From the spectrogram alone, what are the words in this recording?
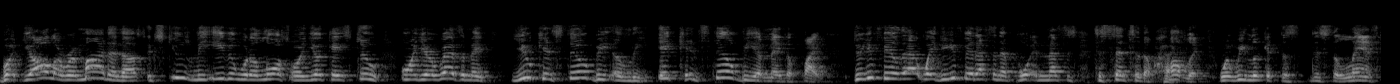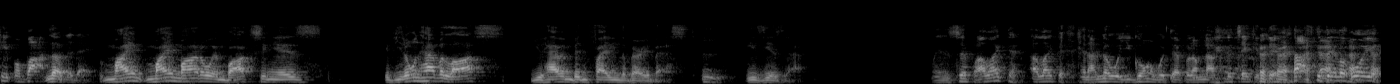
But y'all are reminding us, excuse me, even with a loss, or in your case too, on your resume, you can still be elite. It can still be a mega fight. Do you feel that way? Do you feel that's an important message to send to the public when we look at this, this the landscape of boxing look, today? My my motto in boxing is, if you don't have a loss, you haven't been fighting the very best. Mm. Easy as that. Plain and simple. I like that. I like that. And I know where you're going with that, but I'm not going to take it there. Oscar De La Hoya.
